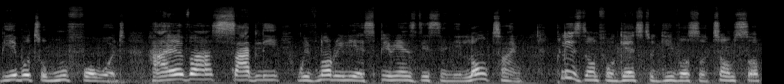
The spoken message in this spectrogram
be able to move forward. However, sadly, we've not really experienced this in a long time. Please don't forget to give us a thumbs up,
